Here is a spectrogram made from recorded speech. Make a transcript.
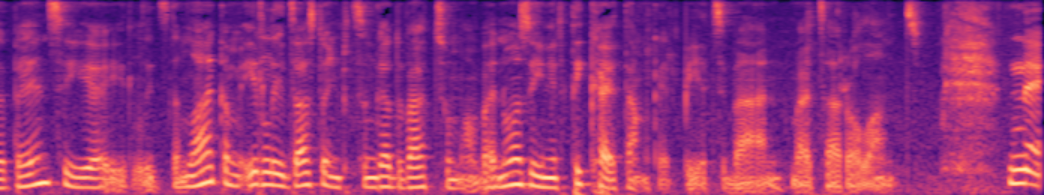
eh, pensijai līdz tam laikam ir līdz 18 gadu vecumam? Vai nozīme ir tikai tam, ka ir pieci bērni vai cēlolants? Nē,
